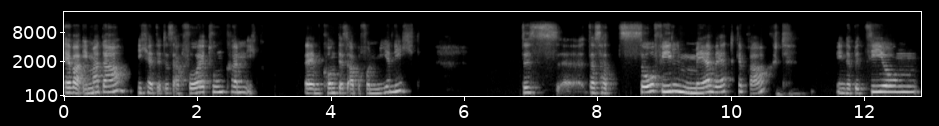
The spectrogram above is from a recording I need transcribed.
Er war immer da. Ich hätte das auch vorher tun können. Ich ähm, konnte es aber von mir nicht das, äh, das hat so viel Mehrwert gebracht in der Beziehung,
